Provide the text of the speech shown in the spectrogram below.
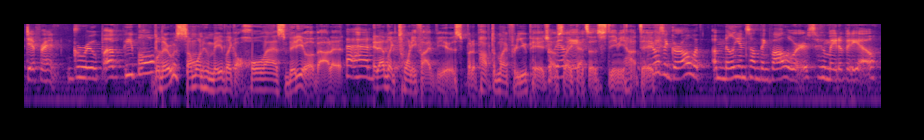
different group of people. Well, there was someone who made like a whole ass video about it. That had- it had like 25 views, but it popped up on my for you page. I was Really? like, that's a steamy hot take. There was a girl with a million something followers who made a video.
